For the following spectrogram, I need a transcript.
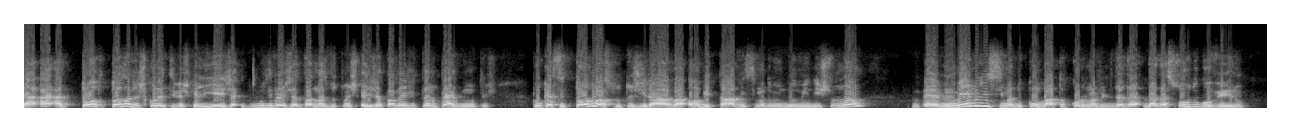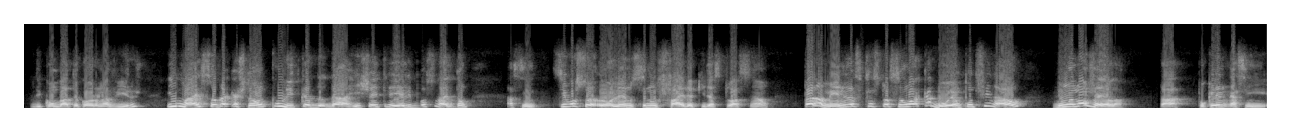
a, a, to, todas as coletivas que ele ia, já, inclusive ele já, tá, nas últimas, ele já estava evitando perguntas. Porque assim, todo o assunto girava, orbitava em cima do, do ministro, não é, menos em cima do combate ao coronavírus, das da, da do governo de combate ao coronavírus, e mais sobre a questão política da rixa entre ele e Bolsonaro. Então, assim, se você olhando, você não faz aqui da situação, pelo menos essa situação acabou, é um ponto final de uma novela, tá? Porque, assim,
